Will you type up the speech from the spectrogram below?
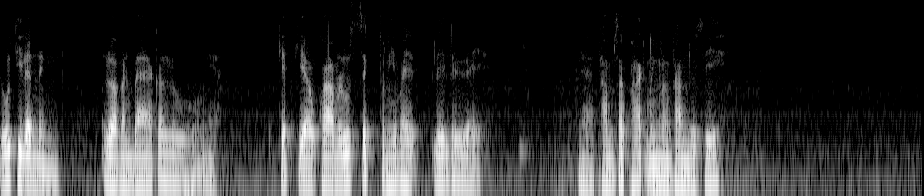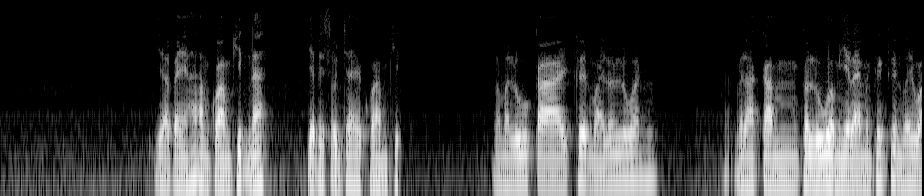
รู้ทีละหนึ่งเรือมันแบก็รู้เนี่ย เก็บเกี่ยวความรู้สึกตรงนี้ไว้เรื่อยๆเนี่ยทำสักพักหนึ่งลองทำดูสิอย่าไปห้ามความคิดนะ อย่าไปสนใจความคิด เรามารู้กายเคลื่อนไหวล้วนๆ เวลากรรมก็รู้ว่ามีอะไรมันขึ้นขึ้นไหว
